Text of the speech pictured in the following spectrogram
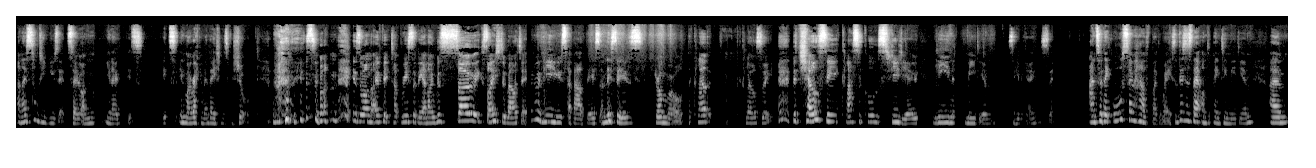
and I still do use it. So I'm, you know, it's it's in my recommendations for sure. this one is the one that I picked up recently and I was so excited about it. Reviews about this and this is drumroll the Cle the Chelsea the Chelsea Classical Studio Lean Medium. So here we go. And so they also have, by the way, so this is their underpainting medium, um,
